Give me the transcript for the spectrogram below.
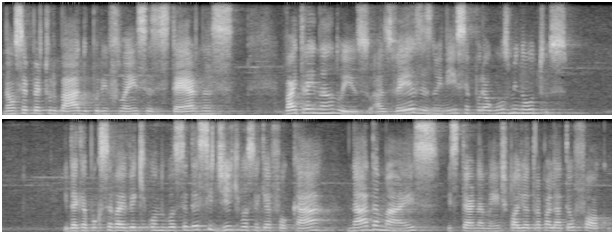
Não ser perturbado por influências externas. Vai treinando isso. Às vezes, no início, é por alguns minutos. E daqui a pouco você vai ver que quando você decidir que você quer focar, nada mais externamente pode atrapalhar teu foco.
